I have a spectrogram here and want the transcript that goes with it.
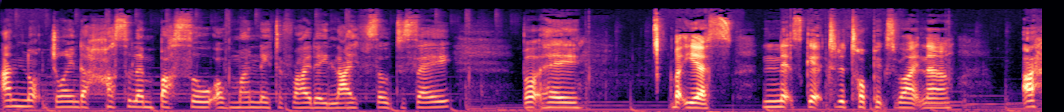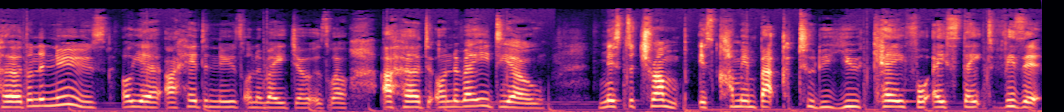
and not join the hustle and bustle of Monday to Friday life, so to say. But hey, but yes, let's get to the topics right now. I heard on the news. Oh, yeah, I heard the news on the radio as well. I heard it on the radio Mr. Trump is coming back to the UK for a state visit,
